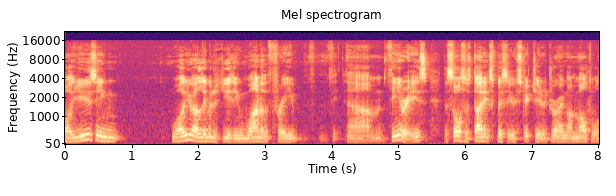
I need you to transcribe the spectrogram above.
While using, while you are limited to using one of the three um, theories, the sources don't explicitly restrict you to drawing on multiple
